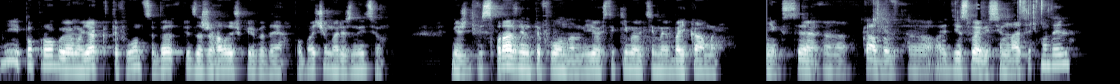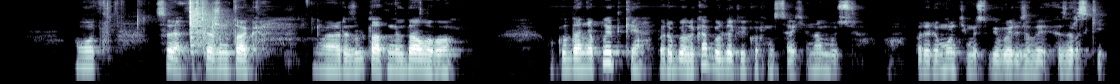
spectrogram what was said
і попробуємо, як тефлон себе під зажигалочкою веде. Побачимо різницю між справжнім тефлоном і ось такими оціми байками. Це е, кабель е, DSV 18 модель. От. Це, скажімо так, е, результат невдалого укладання плитки. Перебили кабель в декількох місцях і нам ось при ремонті ми собі вирізали зразки.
